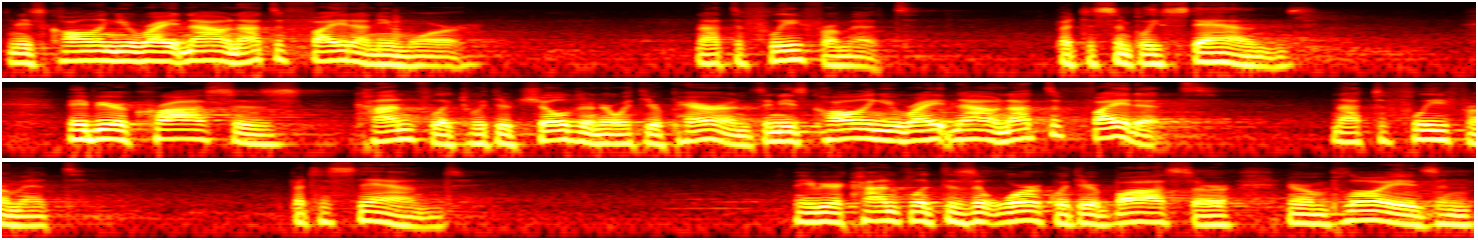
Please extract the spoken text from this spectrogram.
And He's calling you right now not to fight anymore, not to flee from it, but to simply stand. Maybe your cross is conflict with your children or with your parents, and He's calling you right now not to fight it, not to flee from it, but to stand. Maybe your conflict is at work with your boss or your employees, and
